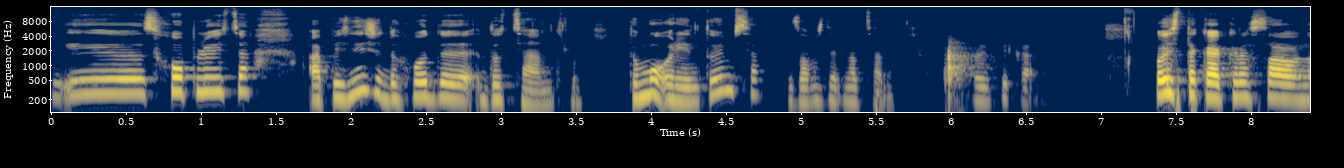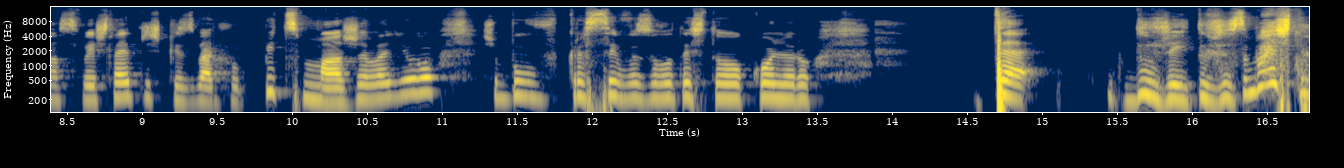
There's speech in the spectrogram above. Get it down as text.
і схоплюється, а пізніше доходить до центру. Тому орієнтуємося завжди на центр. Випікаємо. Ось така краса у нас вийшла. Я трішки зверху підсмажила його, щоб був красиво золотистого кольору. Це дуже і дуже смачно.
